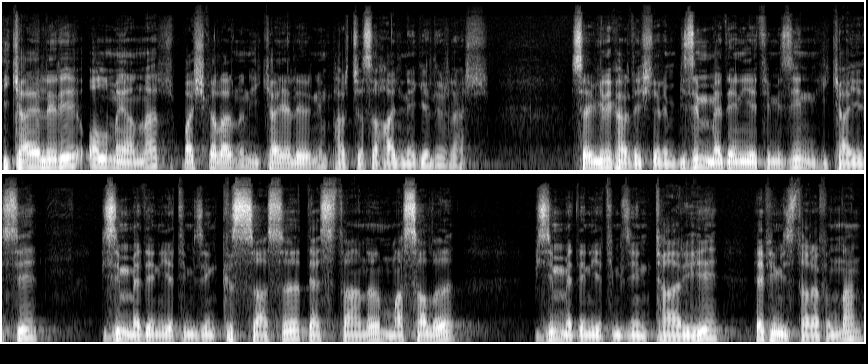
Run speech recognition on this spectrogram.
Hikayeleri olmayanlar başkalarının hikayelerinin parçası haline gelirler. Sevgili kardeşlerim, bizim medeniyetimizin hikayesi, bizim medeniyetimizin kıssası, destanı, masalı, bizim medeniyetimizin tarihi hepimiz tarafından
